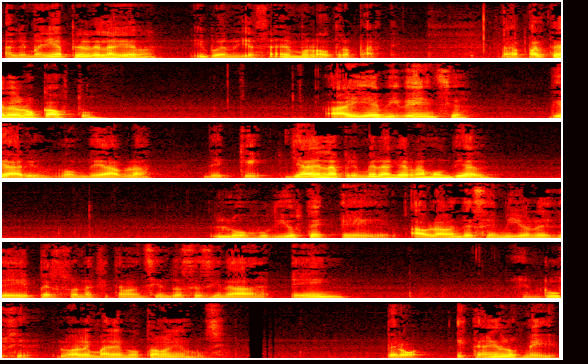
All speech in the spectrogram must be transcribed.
Alemania pierde la guerra y bueno, ya sabemos la otra parte. La parte del holocausto, hay evidencias diarios donde habla de que ya en la Primera Guerra Mundial los judíos eh, hablaban de 6 millones de personas que estaban siendo asesinadas en, en Rusia. Los alemanes no estaban en Rusia. Pero están en los medios.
